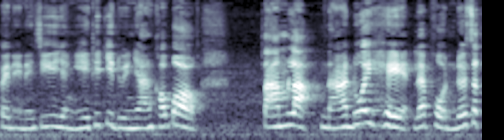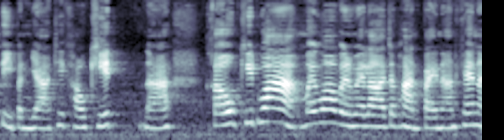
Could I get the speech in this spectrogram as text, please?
เป็น energy อย่างนี้ที่จิตวิญญาณเขาบอก ตามหลักนะด้วยเหตุและผลด้วยสติปัญญาที่เขาคิดนะเขาคิดว่าไม่ว่าเป็นเวลาจะผ่านไปนานแค่ไหน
